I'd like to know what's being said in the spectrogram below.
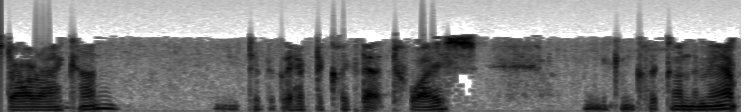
star icon. You typically have to click that twice. You can click on the map.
